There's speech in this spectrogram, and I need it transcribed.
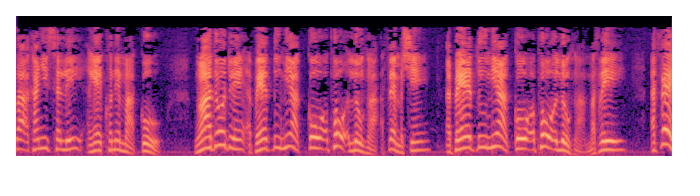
စာအခန်းကြီး14အငယ်9မှ9ငါတို့တွင်အဘယ်သူမျှကိုအဖို့အလို့ငှာအသက်မရှင်အဘယ်သူမျှကိုအဖို့အလို့ငှာမသေးအသက်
